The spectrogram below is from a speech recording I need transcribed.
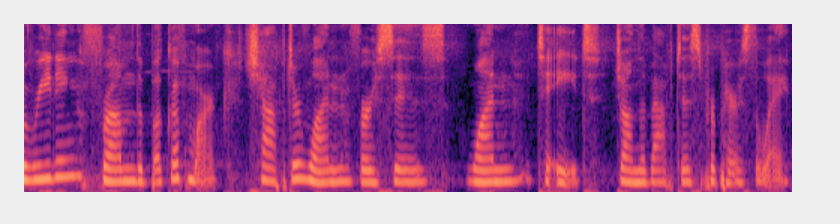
A reading from the book of Mark, chapter 1, verses 1 to 8. John the Baptist prepares the way.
